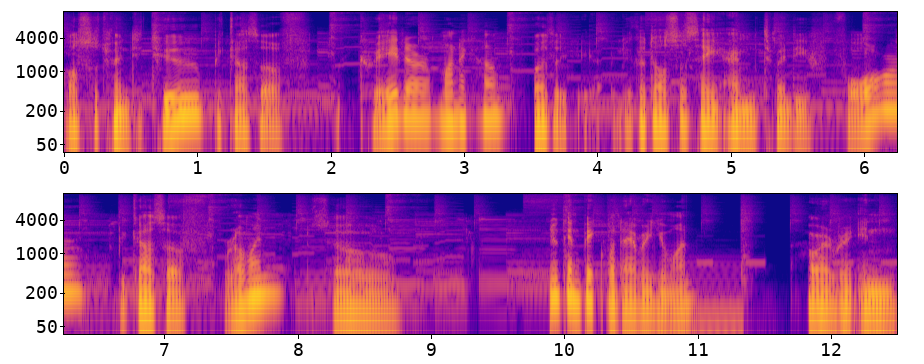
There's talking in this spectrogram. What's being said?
also 22 because of creator Monika. But you could also say I'm 24 because of Roman. So you can pick whatever you want. However, in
